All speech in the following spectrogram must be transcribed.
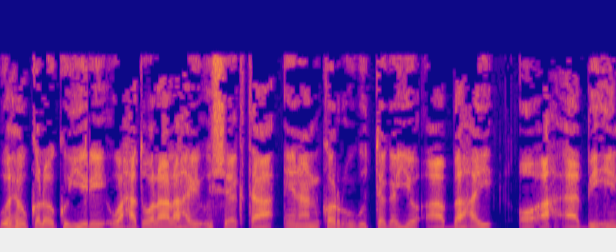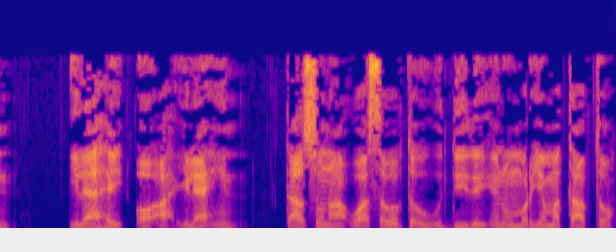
wuxuu kaloo ku yidhi waxaad walaalahay u sheegtaa inaan kor ugu tegayo aabbahay oo ah aabbihiin ilaahay oo ah ilaahiin taasuna waa sababta uu u diiday inuu maryamo taabto.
